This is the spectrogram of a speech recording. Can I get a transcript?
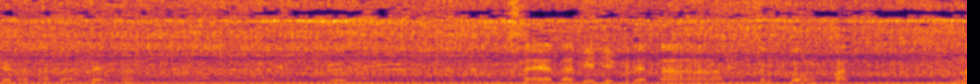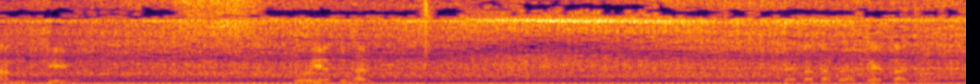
Kereta tabrak kereta. Saya tadi di kereta gerbong 4 6G oh ya Tuhan. Kereta tabrak kereta tuh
